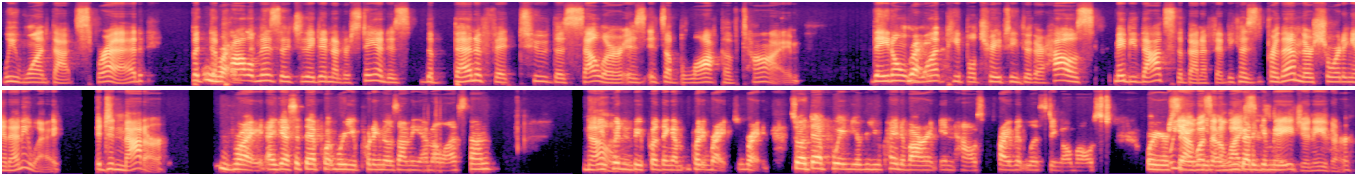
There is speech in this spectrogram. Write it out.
we want that spread. But the right. problem is that they didn't understand is the benefit to the seller is it's a block of time. They don't right. want people traipsing through their house. Maybe that's the benefit because for them, they're shorting it anyway. It didn't matter. Right. I guess at that point, were you putting those on the MLS then? No, you couldn't be putting them putting right, right. So at that point, you're you kind of are an in-house private listing almost, where you're well, saying, yeah, it wasn't you know, a licensed give me, agent either.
